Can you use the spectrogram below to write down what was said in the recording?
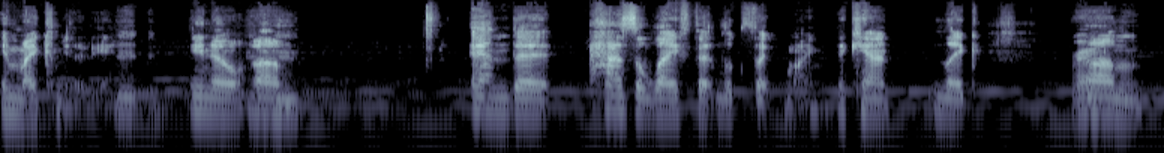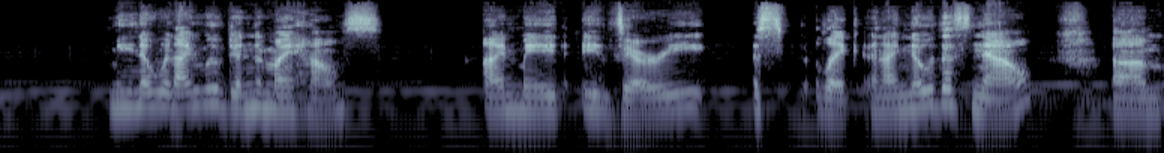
in my community mm-hmm. you know mm-hmm. um and that has a life that looks like mine i can't like right. um you know when i moved into my house i made a very like and i know this now um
